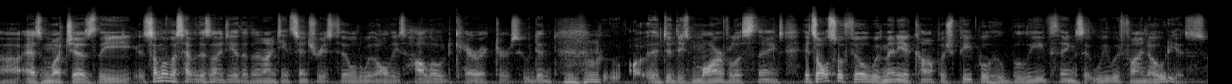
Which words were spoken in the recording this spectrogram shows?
uh, as much as the some of us have this idea that the 19th century is filled with all these hollowed characters who did mm-hmm. who uh, did these marvelous things. It's also filled with many accomplished people who believe things that we would find odious.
